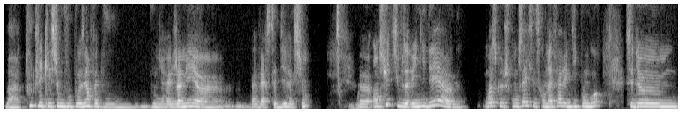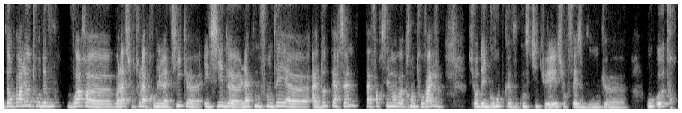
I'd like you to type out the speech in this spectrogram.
bah, toutes les questions que vous posez, en fait, vous, vous n'irez jamais euh, bah, vers cette direction. ensuite, si vous avez une idée, moi, ce que je conseille, c'est ce qu'on a fait avec Dipongo, c'est de, d'en parler autour de vous, voir voilà, surtout la problématique, essayer de la confronter à d'autres personnes, pas forcément votre entourage, sur des groupes que vous constituez sur Facebook, ou autre, euh,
